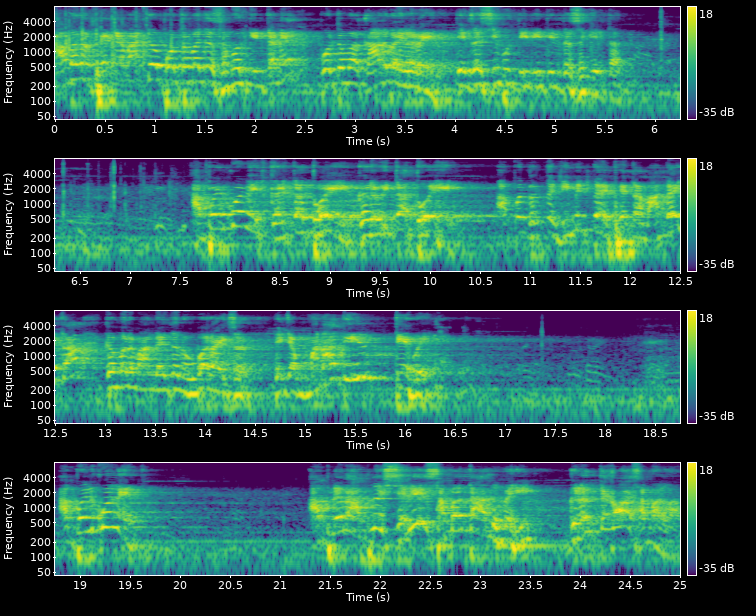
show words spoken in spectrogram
आम्हाला फेट्या बांधव पोटोबाच्या समोर कीर्तन आहे पोटोबा काल भैरव आहे. ते जशी बुद्धी देतील तसं कीर्तन. आपण कोण आहे करता तोय करविता तोय आपण फक्त निमित्त आहे फेटा बांधायचा कमर बांधायचं आणि उभं राहायचं. त्याच्या मनात येईल ते होईल. आपण कोण आहेत? आपल्याला आपलं शरीर सांभाळता आलं नाही. ग्रंथ कवा सांभाळला?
